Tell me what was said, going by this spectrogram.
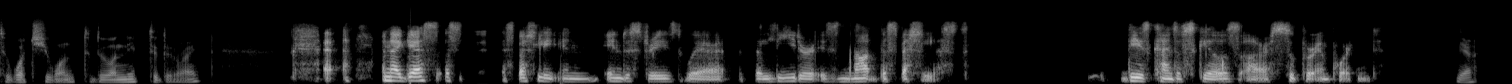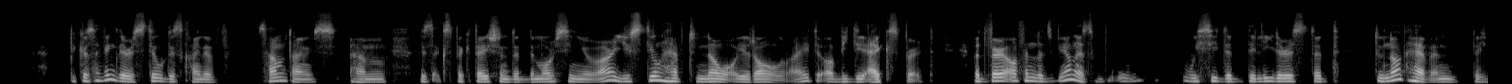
to what you want to do or need to do, right? And I guess, especially in industries where the leader is not the specialist, these kinds of skills are super important. Yeah, because I think there's still this kind of sometimes um, this expectation that the more senior you are, you still have to know it all, right? Or be the expert. But very often, let's be honest, we see that the leaders that do not have and they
